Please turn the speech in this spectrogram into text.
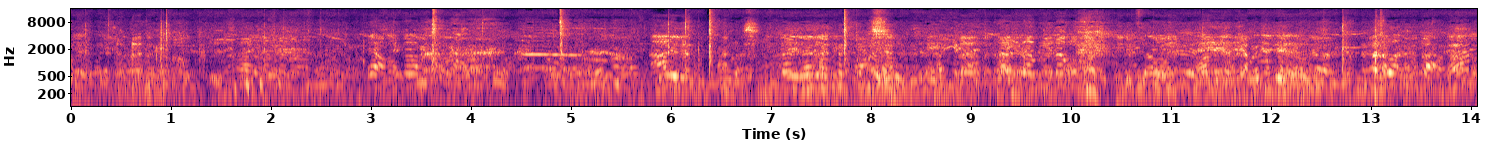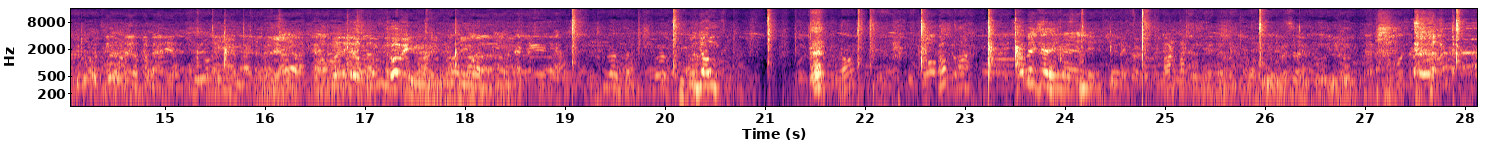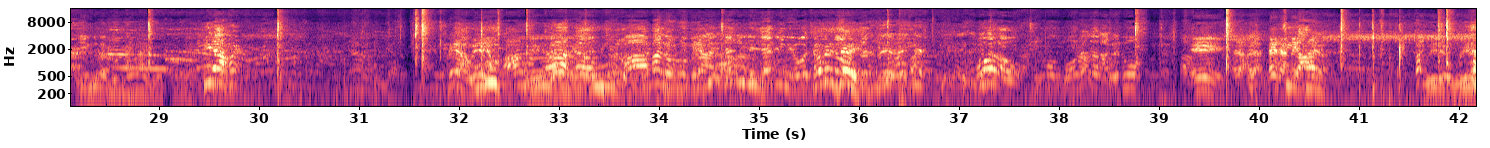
ပဲချေ ဒီနေ့ကတော့ပြောနေတယ်ပြီးရအာမလုံးလို့မရချက်ကြီးချက်ကြီးနေဟောဘာပဲချေဘောတော့ဘောတော့အေးအဲ့ဒါအဲ့ဒါလိုက်ထားမယ်ဝေးရဝေး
